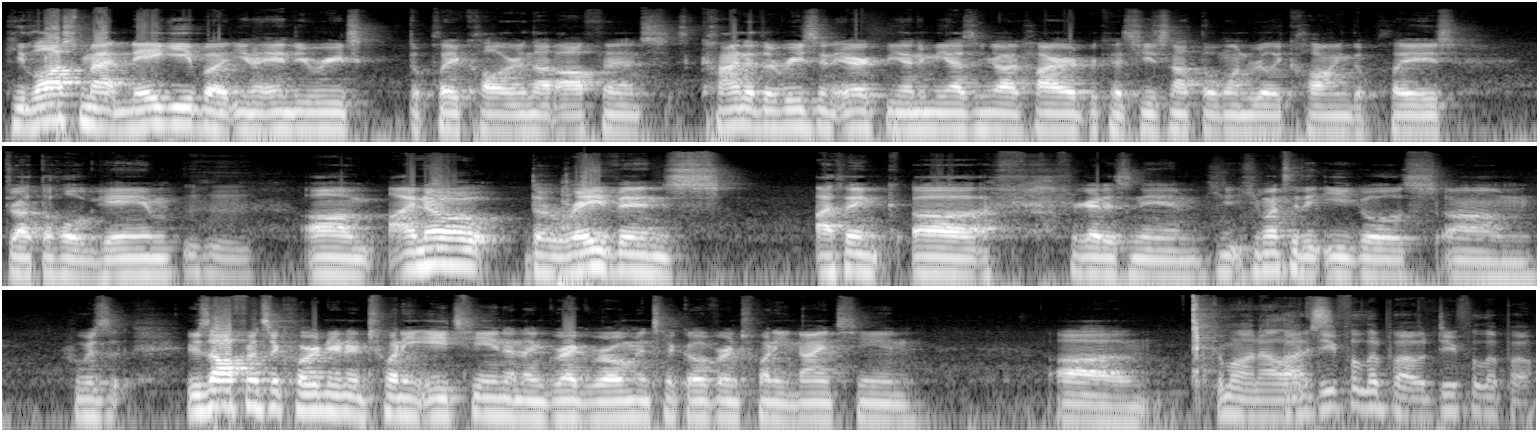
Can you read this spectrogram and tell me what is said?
he lost Matt Nagy, but you know Andy Reid's the play caller in that offense. It's kind of the reason Eric Bieniemy hasn't got hired because he's not the one really calling the plays throughout the whole game. Mm-hmm. Um, I know the Ravens. I think uh, I forget his name. He, he went to the Eagles. Um, who was he was offensive coordinator in 2018, and then Greg Roman took over in 2019. Um, Come on, Alex. Uh, DeFilippo. DeFilippo.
